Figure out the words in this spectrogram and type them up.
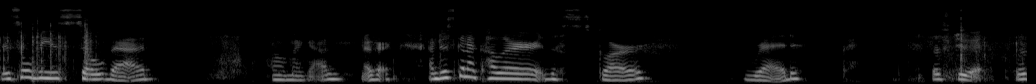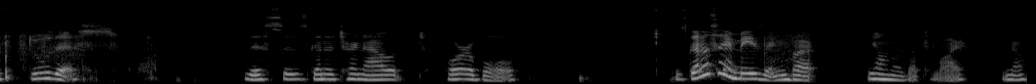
This will be so bad. Oh my god. Okay. I'm just gonna color the scarf red. Okay. Let's do it. Let's do this. This is gonna turn out horrible. I was gonna say amazing, but we all know that's a lie, you know?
